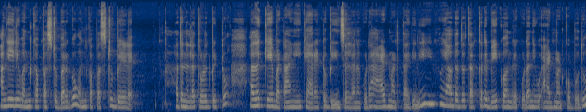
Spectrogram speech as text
ಹಾಗೆ ಇಲ್ಲಿ ಒಂದು ಕಪ್ಪಷ್ಟು ಬರಗು, ಒಂದು ಕಪ್ಪಷ್ಟು ಬೇಳೆ. ಅದನ್ನೆಲ್ಲ ತೊಳೆದ್ಬಿಟ್ಟು ಅದಕ್ಕೆ ಬಟಾಣಿ, ಕ್ಯಾರೆಟು, ಬೀನ್ಸ್ ಎಲ್ಲನೂ ಕೂಡ ಆ್ಯಡ್ ಮಾಡ್ತಾಯಿದ್ದೀನಿ ಇನ್ನು ಯಾವುದಾದ್ರೂ ತರಕಾರಿ ಬೇಕು ಅಂದರೆ ಕೂಡ ನೀವು ಆ್ಯಡ್ ಮಾಡ್ಕೋಬೋದು.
